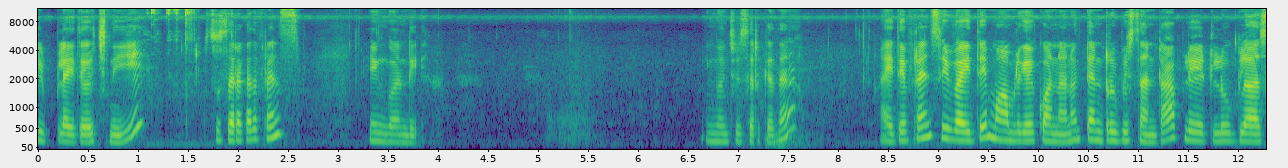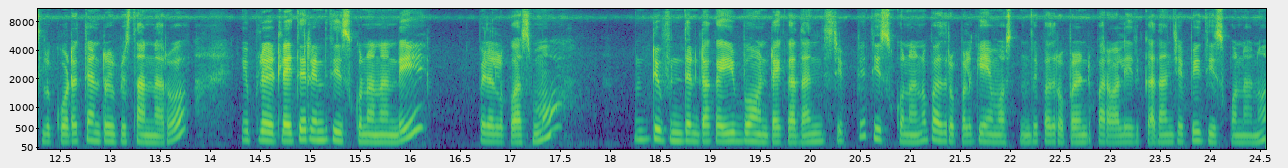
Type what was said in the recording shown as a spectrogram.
కిప్పులు అయితే వచ్చినాయి. చూసారా కదా ఫ్రెండ్స్? ఇంకోండి ఇంకొని చూసారు కదా? అయితే ఫ్రెండ్స్ ఇవైతే మామూలుగా కొన్నాను. టెన్ రూపీస్ అంట. ప్లేట్లు గ్లాసులు కూడా టెన్ రూపీస్ అన్నారు. ఈ ప్లేట్లు అయితే రెండు తీసుకున్నానండి పిల్లల కోసము. టిఫిన్ తింటాక అవి బాగుంటాయి కదా అని చెప్పి తీసుకున్నాను. పది రూపాయలకి ఏమొస్తుంది? పది రూపాయలు అంటే పర్వాలేదు కదా అని చెప్పి తీసుకున్నాను.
